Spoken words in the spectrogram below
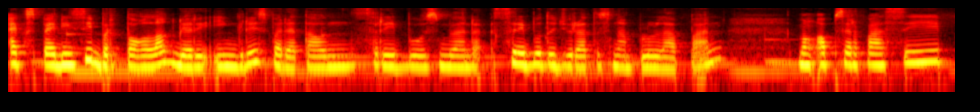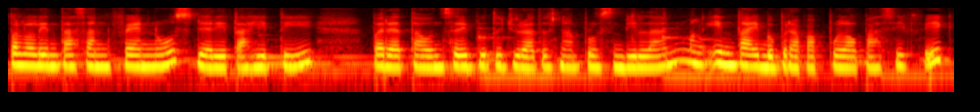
Ekspedisi bertolak dari Inggris pada tahun 1768 mengobservasi perlintasan Venus dari Tahiti pada tahun 1769, mengintai beberapa pulau Pasifik,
